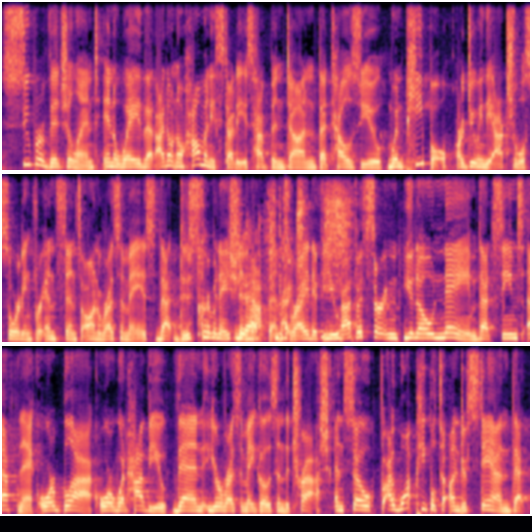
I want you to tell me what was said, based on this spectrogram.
super vigilant in a way that I don't know how many studies have been done that tells you when people are doing the actual sorting, for instance, on resumes, that discrimination yeah, happens, right. right? If you have a certain, you know, name that seems ethnic or black or what have you, then your resume goes in the trash. And so I want people to understand that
